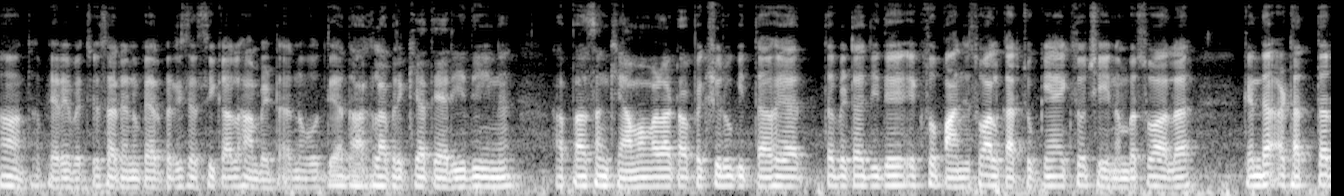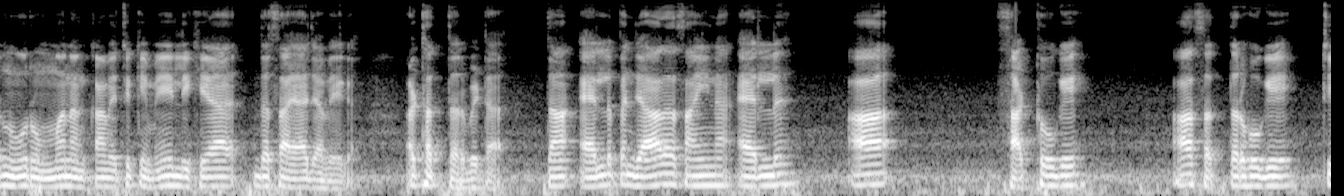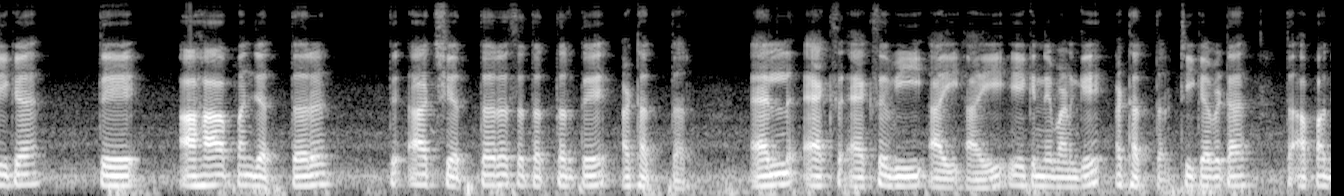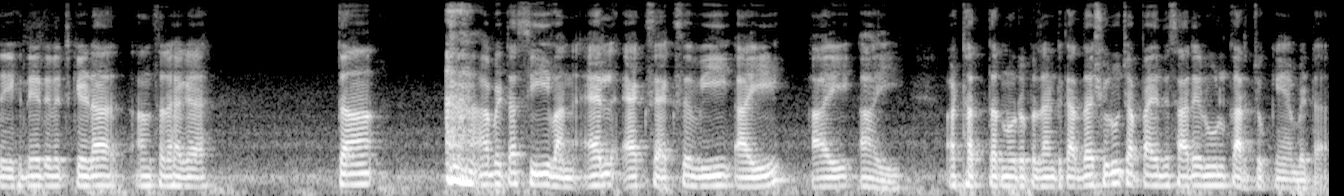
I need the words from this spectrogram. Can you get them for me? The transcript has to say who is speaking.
Speaker 1: ਹਾਂ, ਤਾਂ ਪਿਆਰੇ ਬੱਚੇ ਸਾਰਿਆਂ ਨੂੰ ਪਿਆਰ ਭਰੀ ਸਤਿ ਸ੍ਰੀ ਅਕਾਲ। ਹਾਂ ਬੇਟਾ, ਨਵੋਦਿਆ, ਦਾਖਲਾ ਪ੍ਰੀਖਿਆ ਤਿਆਰੀ ਅਧੀਨ ਆਪਾਂ ਸੰਖਿਆਵਾਂ ਵਾਲਾ ਟੌਪਿਕ ਸ਼ੁਰੂ ਕੀਤਾ ਹੋਇਆ ਤਾਂ ਬੇਟਾ ਜਿਹਦੇ 105 ਸਵਾਲ ਕਰ ਚੁੱਕੇ ਆ 106 ਨੰਬਰ ਸਵਾਲ ਆ। ਕਹਿੰਦਾ 78 ਨੂੰ ਰੋਮਨ ਅੰਕਾਂ ਵਿੱਚ ਕਿਵੇਂ ਲਿਖਿਆ, ਦਰਸਾਇਆ ਜਾਵੇਗਾ? 78 ਬੇਟਾ, ਤਾਂ L 50 ਦਾ ਸਾਈਨ ਆ। L ਆ 60 ਹੋ ਗਏ, ਆ 70 ਹੋ ਗਏ, ਠੀਕ ਹੈ? ਤੇ ਆਹ 75 ਤੇ ਆ 76 77 ਤੇ 78 L X X V I I ਇਹ ਕਿੰਨੇ ਬਣ ਗਏ? 78 ਠੀਕ ਹੈ ਬੇਟਾ, ਤਾਂ ਆਪਾਂ ਦੇਖਦੇ ਇਹਦੇ ਵਿੱਚ ਕਿਹੜਾ ਆਨਸਰ ਹੈਗਾ। ਤਾਂ ਆ ਬੇਟਾ C1 L X X V I I I 78 ਨੂੰ ਰਿਪਰੈਜ਼ੈਂਟ ਕਰਦਾ। ਸ਼ੁਰੂ ਚ ਆਪਾਂ ਇਹਦੇ ਸਾਰੇ ਰੂਲ ਕਰ ਚੁੱਕੇ ਹਾਂ ਬੇਟਾ।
